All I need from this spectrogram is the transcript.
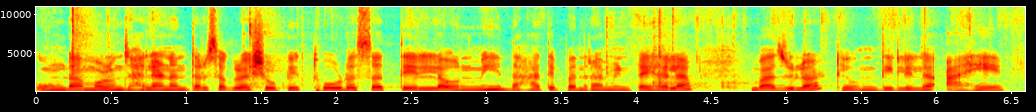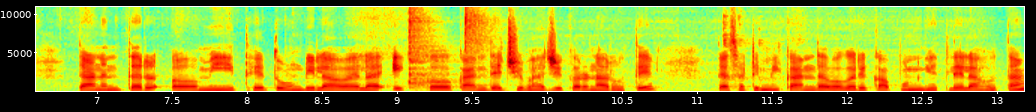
उंडा मळून झाल्यानंतर सगळ्या शेवटी थोडंसं तेल लावून मी दहा ते पंधरा मिनटं ह्याला बाजूला ठेवून दिलेलं आहे. त्यानंतर मी इथे तोंडी लावायला एक कांद्याची भाजी करणार होते. त्यासाठी मी कांदा वगैरे कापून घेतलेला होता.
